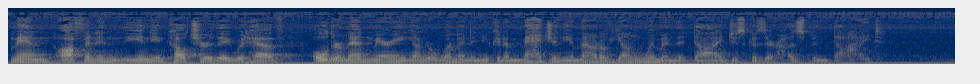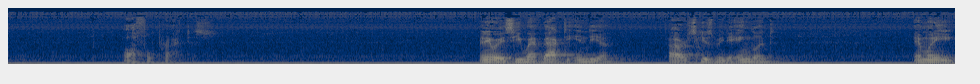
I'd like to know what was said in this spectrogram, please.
men, often in the Indian culture, they would have older men marrying younger women, and you can imagine the amount of young women that died just because their husband died. Awful practice. Anyways, he went back to India, or excuse me, to England. And when he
